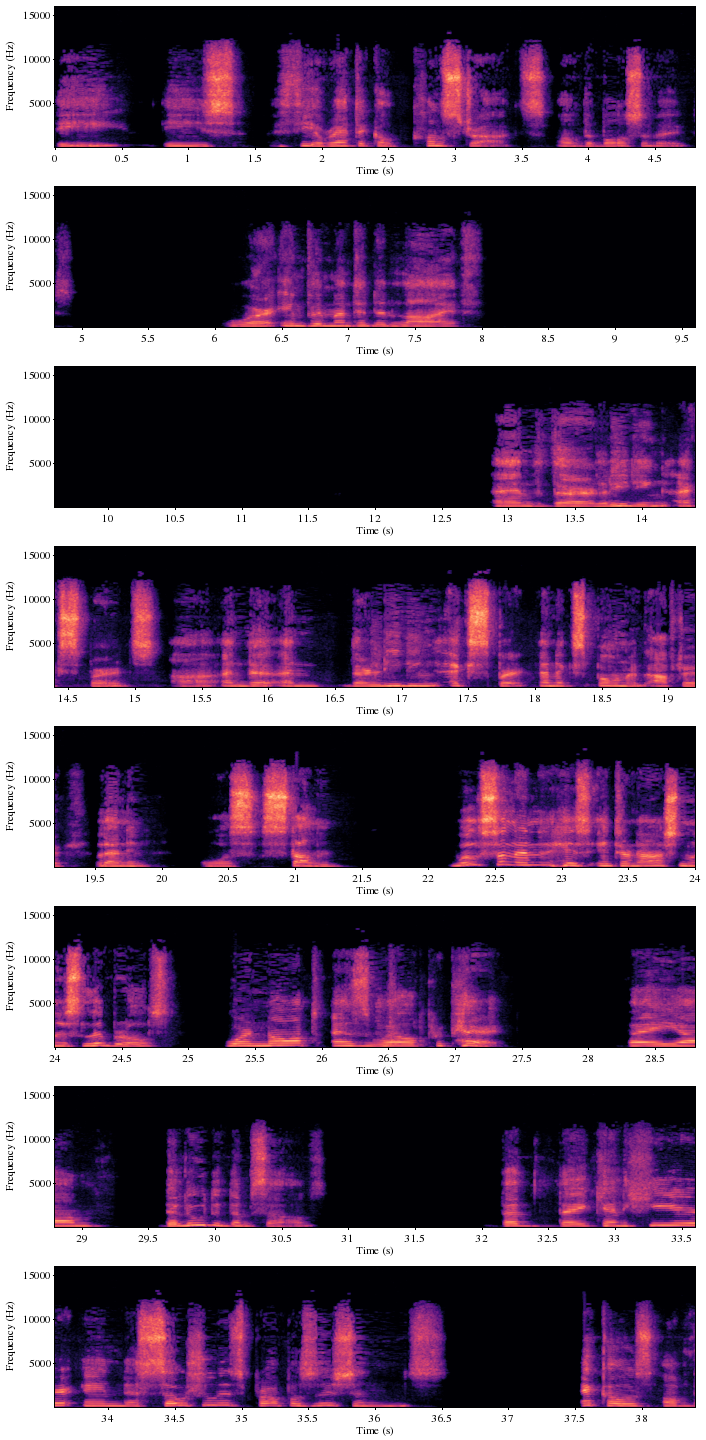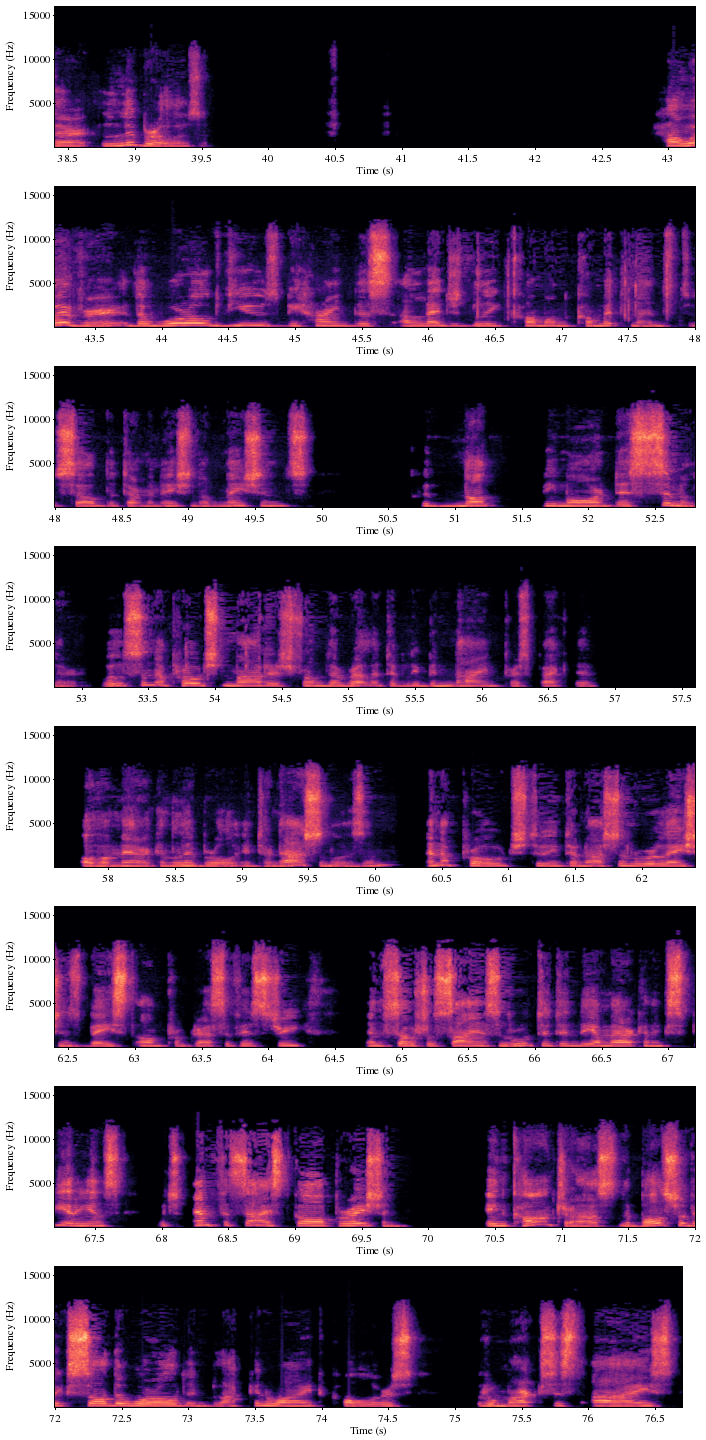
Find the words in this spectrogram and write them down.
the, these theoretical constructs of the Bolsheviks were implemented in life and their leading experts uh, and, the, and their leading expert and exponent after Lenin was Stalin. Wilson and his internationalist liberals were not as well prepared. They um, deluded themselves that they can hear in the socialist propositions echoes of their liberalism. However, the worldviews behind this allegedly common commitment to self determination of nations could not be more dissimilar. Wilson approached matters from the relatively benign perspective of American liberal internationalism, an approach to international relations based on progressive history and social science rooted in the American experience, which emphasized cooperation. In contrast, the Bolsheviks saw the world in black and white colors through Marxist eyes,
